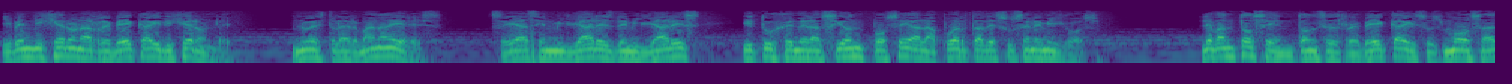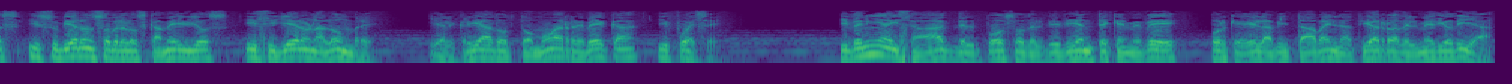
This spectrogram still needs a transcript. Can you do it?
Y bendijeron a Rebeca y dijéronle, Nuestra hermana eres, seas en millares de millares, y tu generación posea la puerta de sus enemigos. Levantóse entonces Rebeca y sus mozas, y subieron sobre los camellos, y siguieron al hombre, y el criado tomó a Rebeca, y fuese. Y venía Isaac del pozo del viviente que me ve, porque él habitaba en la tierra del mediodía,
